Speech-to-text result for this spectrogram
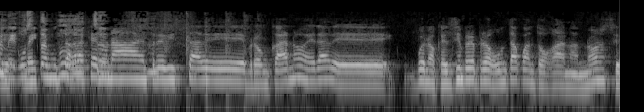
Me Me gusta hizo mucha gracia en mucho. una entrevista de Broncano, era de, bueno, que él siempre pregunta cuánto ganan, ¿no? Si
